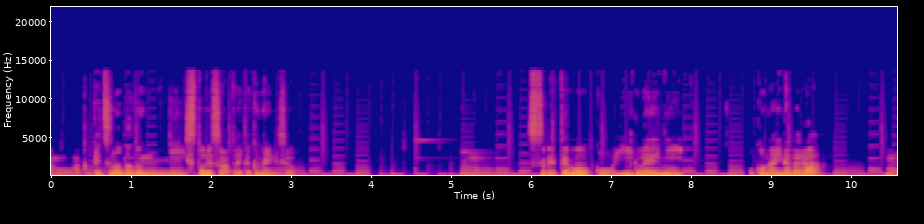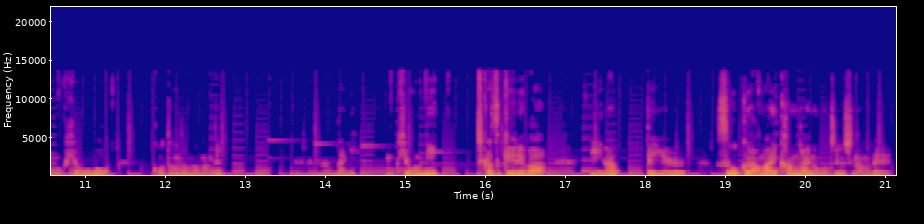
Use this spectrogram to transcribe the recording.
あの、なんか別の部分にストレスを与えたくないんですよ。すべてをこういい具合に行いながら、目標をこうどんどんどんどんね、何？目標に近づければいいなっていう、すごく甘い考えの持ち主なので、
